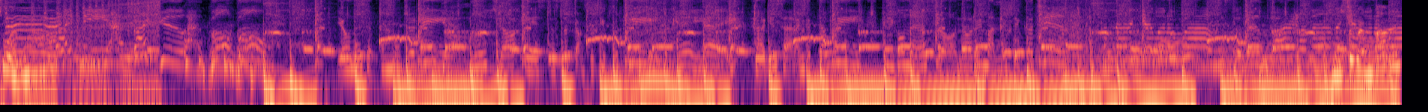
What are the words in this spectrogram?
สวยมาก แวมไพร์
